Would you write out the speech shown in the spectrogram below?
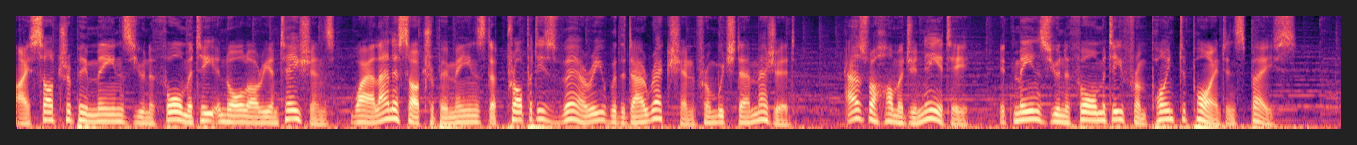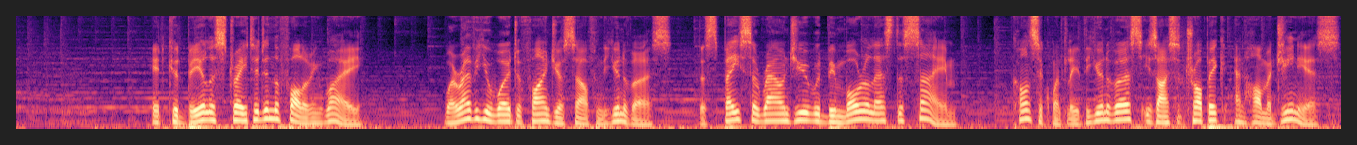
Isotropy means uniformity in all orientations, while anisotropy means that properties vary with the direction from which they are measured. As for homogeneity, it means uniformity from point to point in space. It could be illustrated in the following way. Wherever you were to find yourself in the universe, the space around you would be more or less the same. Consequently, the universe is isotropic and homogeneous.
